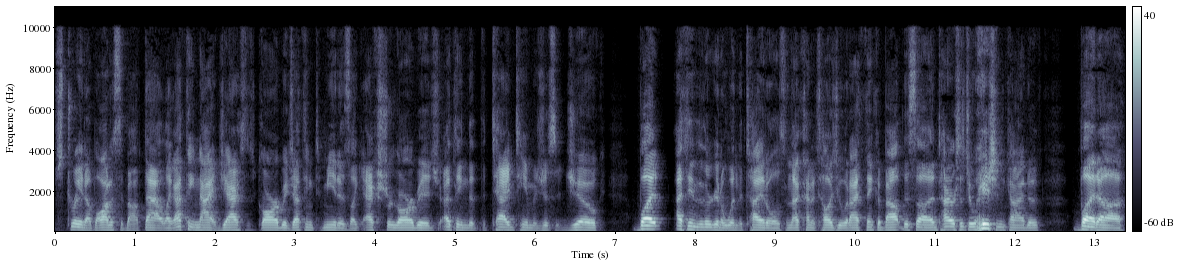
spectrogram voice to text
straight up honest about that. Like, I think Nia Jax is garbage. I think Tamina is like extra garbage. I think that the tag team is just a joke. But I think that they're gonna win the titles, and that kind of tells you what I think about this uh, entire situation, kind of. But uh,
